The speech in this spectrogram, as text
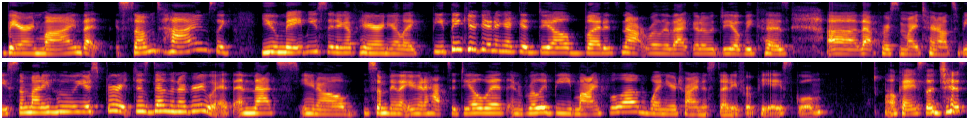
bear in mind that sometimes like you may be sitting up here and you're like you think you're getting a good deal but it's not really that good of a deal because uh, that person might turn out to be somebody who your spirit just doesn't agree with and that's you know something that you're gonna have to deal with and really be mindful of when you're trying to study for PA school. Okay, so just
